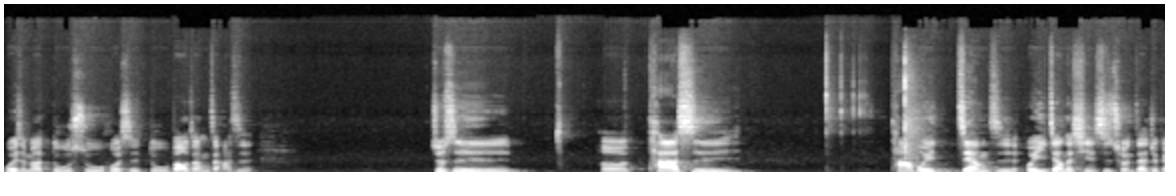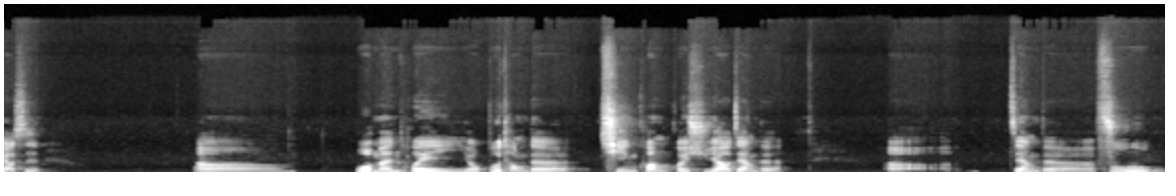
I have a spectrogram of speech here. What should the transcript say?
为什么要读书或是读报章杂志？就是，呃，它是，它会这样子，会以这样的形式存在，就表示，呃，我们会有不同的情况，会需要这样的，呃，这样的服务。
